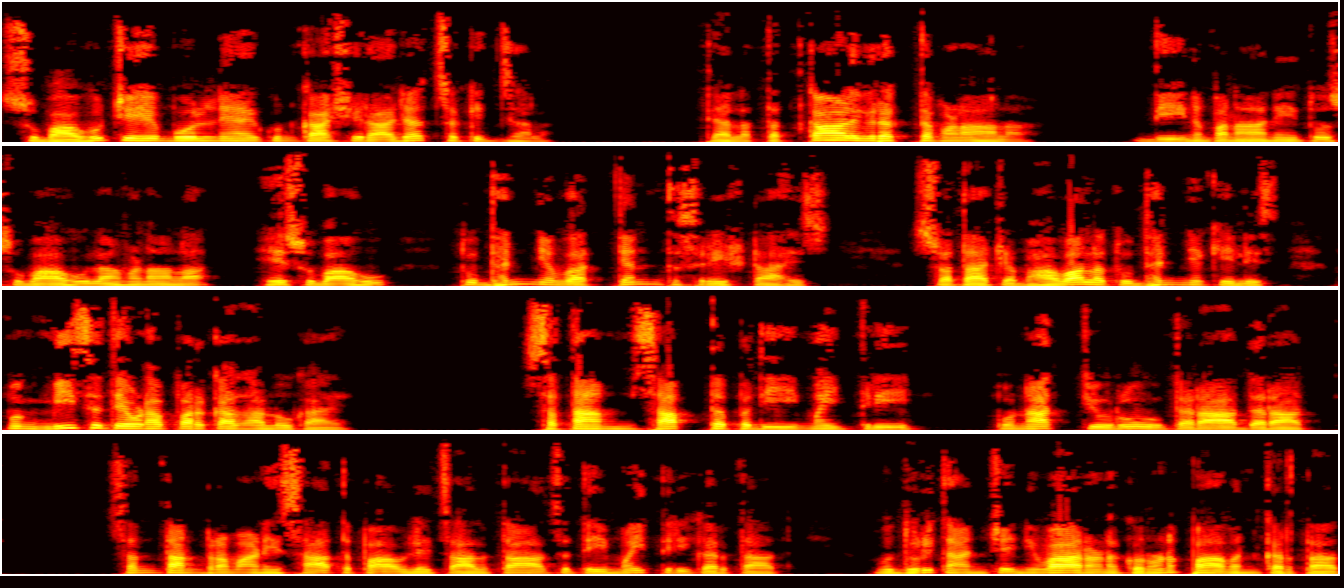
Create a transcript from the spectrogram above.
सुबाहूचे हे बोलणे ऐकून काशीराजा चकित झाला. त्याला तत्काळ विरक्तपणा आला. दीनपणाने तो सुबाहूला म्हणाला हे सुबाहू तू धन्य व अत्यंत श्रेष्ठ आहेस. स्वतःच्या भावाला तू धन्य केलेस. मग मीच तेवढा परका झालो काय? सताम साप्तपदी मैत्री पुनात्युरुतरादरात. संतांप्रमाणे सात पावले चालताच ते मैत्री करतात व दुरितांचे निवारण करून पावन करतात.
